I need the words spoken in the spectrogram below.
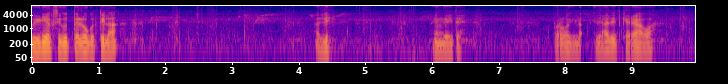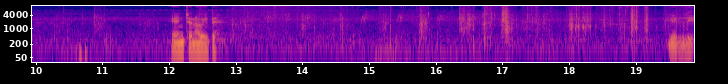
ವಿಡಿಯೋಗೆ ಸಿಗುತ್ತಲ್ಲೋ ಗೊತ್ತಿಲ್ಲ. ಅಲ್ಲಿ. ಹೆಂಗೈತೆ? ಪರವಾಗಿಲ್ಲ. ಇದು ಯಾವ್ದಿತ್ತು ಕೆರೆ ಅವ ಏನು ಚೆನ್ನಾಗೈತೆ? ಎಲ್ಲಿ?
